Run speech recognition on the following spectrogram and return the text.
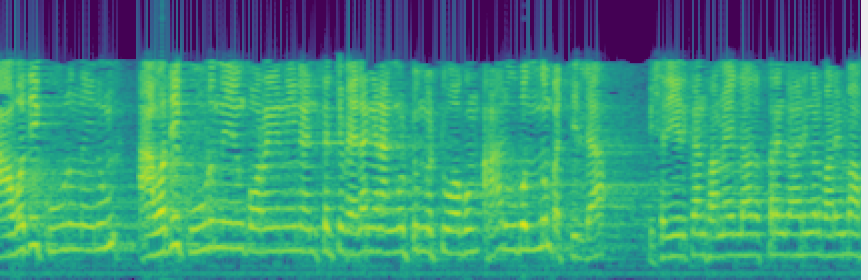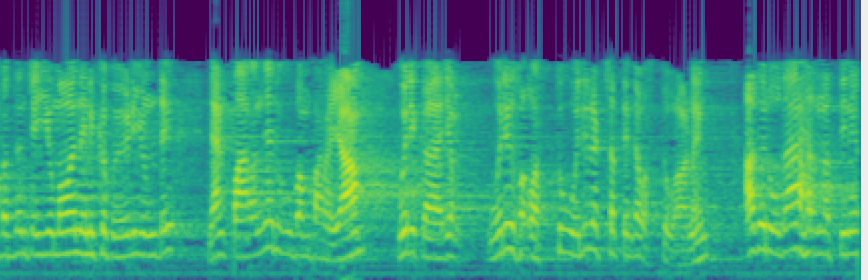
അവധി കൂടുന്നതിനും അവധി കൂടുന്നതിനും കുറയുന്നതിനും അനുസരിച്ച് വില ഇങ്ങനെ അങ്ങോട്ടും ഇങ്ങോട്ടും പോകും ആ രൂപമൊന്നും പറ്റില്ല. വിശദീകരിക്കാൻ സമയമില്ലാതെ അത്തരം കാര്യങ്ങൾ പറയുമ്പോൾ അബദ്ധം ചെയ്യുമോ എന്ന് എനിക്ക് പേടിയുണ്ട്. ഞാൻ പറഞ്ഞ രൂപം പറയാം. ഒരു കാര്യം ഒരു വസ്തു ഒരു ലക്ഷത്തിന്റെ വസ്തുവാണ്. അതൊരു ഉദാഹരണത്തിന്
